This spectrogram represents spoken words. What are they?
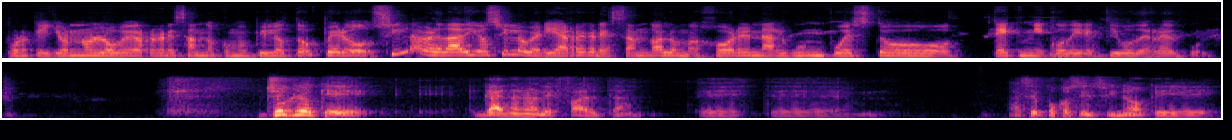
porque yo no lo veo regresando como piloto, pero sí, la verdad, yo sí lo vería regresando a lo mejor en algún puesto técnico directivo de Red Bull. Yo creo que ganas no le falta. Este, hace poco se insinuó que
